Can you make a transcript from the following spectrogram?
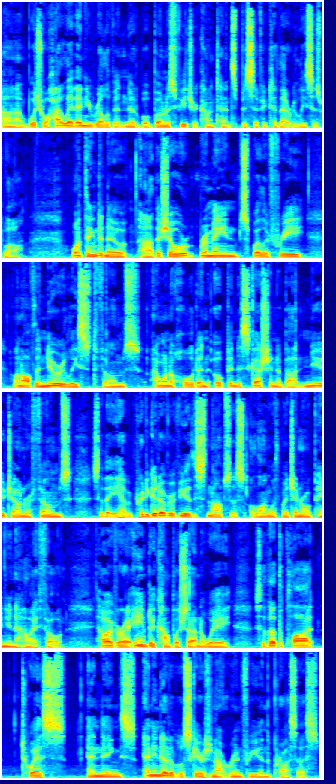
uh, which will highlight any relevant notable bonus feature content specific to that release as well. One thing to note uh, the show will remain spoiler free on all of the new released films. I want to hold an open discussion about new genre films so that you have a pretty good overview of the synopsis along with my general opinion and how I felt. However, I aim to accomplish that in a way so that the plot, twists, endings, any notable scares are not ruined for you in the process.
